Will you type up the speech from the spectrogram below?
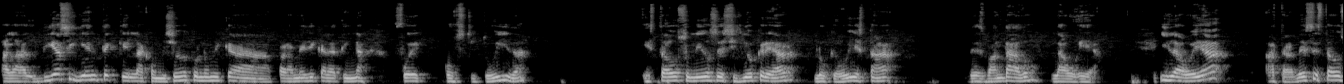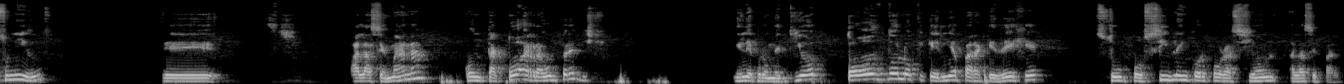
al, día siguiente que la Comisión Económica para América Latina fue constituida, Estados Unidos decidió crear lo que hoy está desbandado, la OEA. Y la OEA, a través de Estados Unidos, eh, a la semana contactó a Raúl Prebisch y le prometió todo lo que quería para que deje su posible incorporación a la CEPAL.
